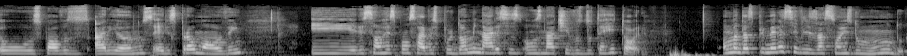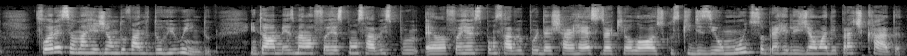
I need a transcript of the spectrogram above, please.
os povos arianos eles promovem e eles são responsáveis por dominar esses, os nativos do território. Uma das primeiras civilizações do mundo floresceu na região do Vale do Rio Indo. Então a mesma ela foi responsável por, ela foi responsável por deixar restos arqueológicos que diziam muito sobre a religião ali praticada.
